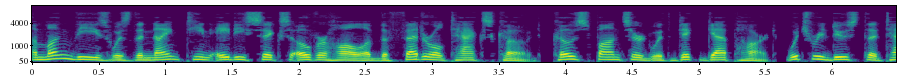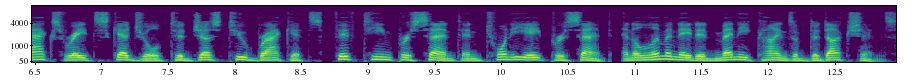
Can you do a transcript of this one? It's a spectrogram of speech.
Among these was the 1986 overhaul of the federal tax code, co-sponsored with Dick Gephardt, which reduced the tax rate schedule to just two brackets, 15% and 28%, and eliminated many kinds of deductions.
